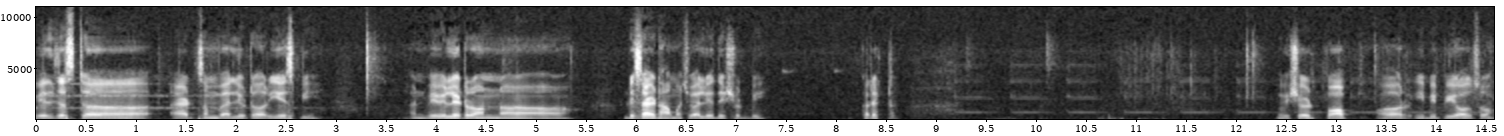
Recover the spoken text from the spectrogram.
we'll just uh, add some value to our ESP and we will later on uh, decide how much value they should be. Correct? We should pop our EBP also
